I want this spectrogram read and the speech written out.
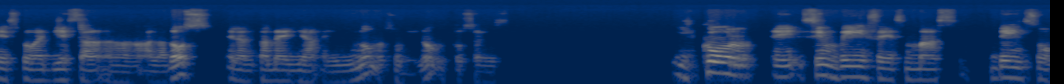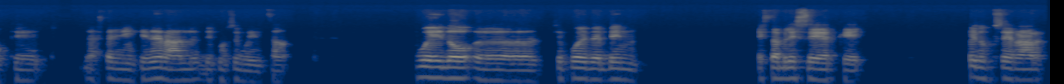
esto es 10 a, a la 2, en la media es 1 más o menos. Entonces, el core es 100 veces más denso que la estrella en general, de consecuencia, puedo, eh, se puede bien establecer que puedo considerar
